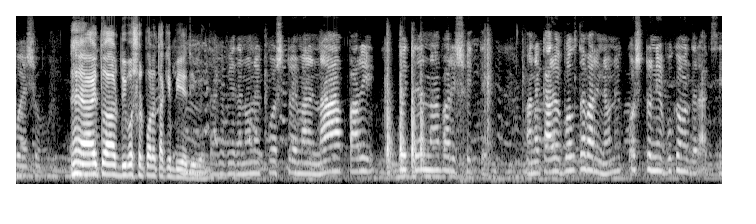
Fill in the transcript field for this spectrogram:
বয়স হ্যাঁ তো আর দুই বছর পরে তাকে বিয়ে দিবেন তাকে বিয়ে দেন। অনেক কষ্ট মানে না পারি কইতে না পারি সইতে। মানে কারও বলতে পারি না অনেক কষ্ট নিয়ে বুকের মধ্যে রাখছি।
